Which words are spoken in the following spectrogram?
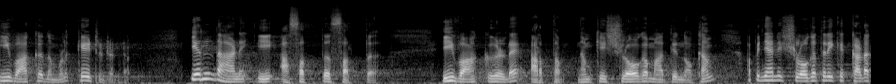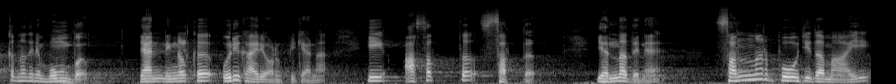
ഈ വാക്ക് നമ്മൾ കേട്ടിട്ടുണ്ട്. എന്താണ് ഈ അസത്ത് സത്ത്? ഈ വാക്കുകളുടെ അർത്ഥം. നമുക്ക് ഈ ശ്ലോകം ആദ്യം നോക്കാം. അപ്പം ഞാൻ ഈ ശ്ലോകത്തിലേക്ക് കടക്കുന്നതിന് മുമ്പ് ഞാൻ നിങ്ങൾക്ക് ഒരു കാര്യം ഓർമ്മിപ്പിക്കുകയാണ് ഈ അസത്ത് സത്ത് എന്നതിന് സന്ദർഭോചിതമായി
